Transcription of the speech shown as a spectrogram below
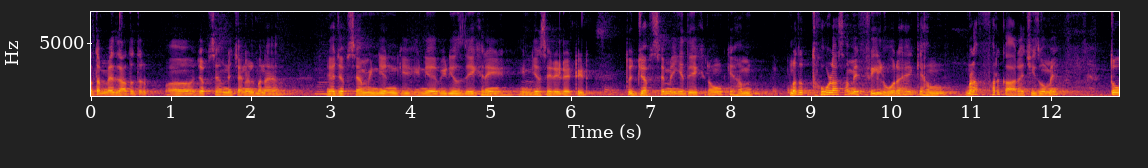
मतलब मैं ज़्यादातर जब से हमने चैनल बनाया या जब से हम इंडियन की इंडिया वीडियोस देख रहे हैं इंडिया से रिलेटेड तो जब से मैं ये देख रहा हूँ कि हम मतलब थोड़ा सा हमें फील हो रहा है कि हम बड़ा फ़र्क आ रहा है चीज़ों में। तो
